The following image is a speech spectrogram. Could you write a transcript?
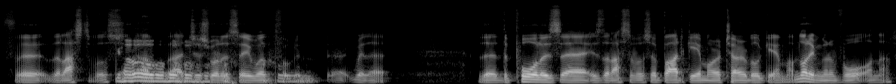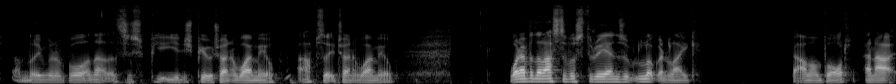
for The Last of Us. I, I just want to say what fucking uh, with it. The the poll is uh, is The Last of Us a bad game or a terrible game? I'm not even going to vote on that. I'm not even going to vote on that. That's just you're just pure trying to wind me up. Absolutely trying to wind me up. Whatever The Last of Us Three ends up looking like, I'm on board. And I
